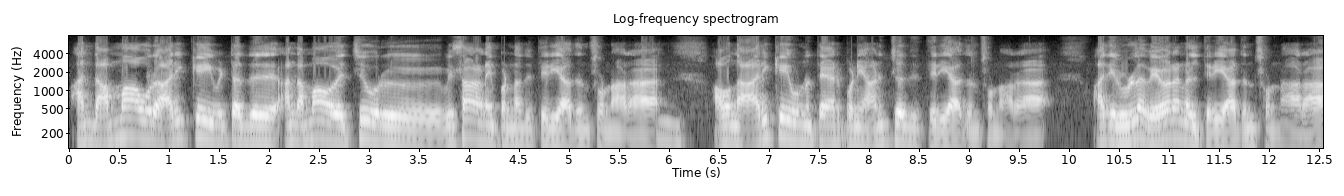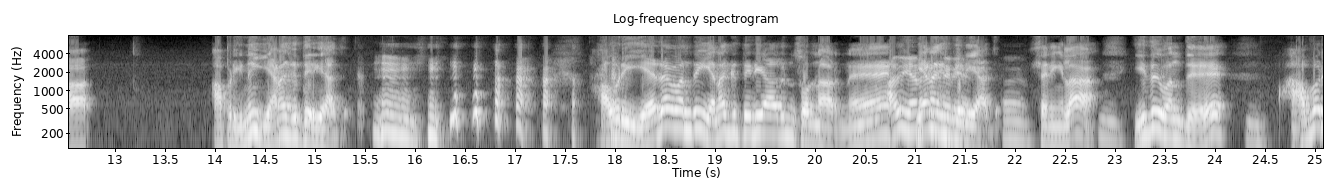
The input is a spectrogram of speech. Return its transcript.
அந்த அம்மா ஒரு அறிக்கை விட்டது அந்த அம்மாவை வச்சு ஒரு விசாரணை பண்ணது தெரியாதுன்னு சொன்னாரா. அவங்க அறிக்கை ஒன்று தயார் பண்ணி அனுப்பிச்சது தெரியாதுன்னு சொன்னாரா அதில் உள்ள விவரங்கள் தெரியாதுன்னு சொன்னாரா அப்படின்னு எனக்கு தெரியாது. அவர் எதை வந்து எனக்கு தெரியாதுன்னு சொன்னார்னு எனக்கு தெரியாது. சரிங்களா. இது வந்து. அவர்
